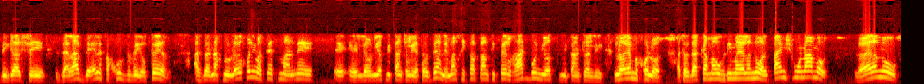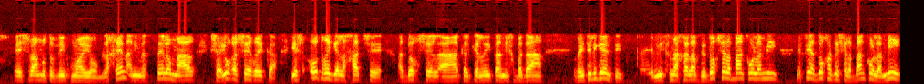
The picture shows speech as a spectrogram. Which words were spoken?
בגלל שזה עלה באלף אחוז ויותר, אז אנחנו לא יכולים לתת מענה אה, אה, לאוניות מטען כללי. אתה יודע, נמל חיפה פעם טיפל רק באוניות מטען כללי, לא היה מחולות. אתה יודע כמה עובדים היה לנו? 2,800. לא היה לנו 700 אה, עובדים כמו היום. לכן אני מנסה לומר שהיו ראשי רקע. יש עוד רגל אחת שהדוח של הכלכלנית הנכבדה והאינטליגנטית נסמך עליו, זה דוח של הבנק העולמי. לפי הדוח הזה של הבנק העולמי,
